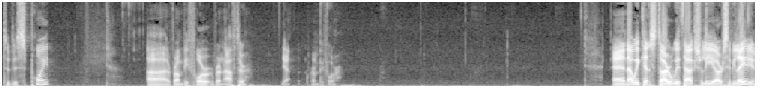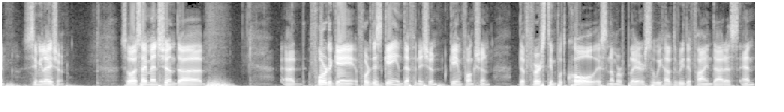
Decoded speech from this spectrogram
to this point. uh, run before, run after. Yeah, run before. And now we can start with actually our simulation. Simulation. So as I mentioned, uh, for the game for this game definition, game function, the first input call is the number of players. So we have to redefine that as n,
